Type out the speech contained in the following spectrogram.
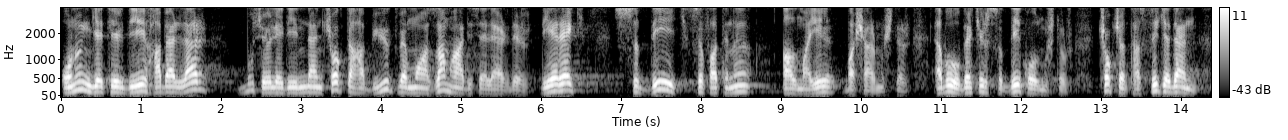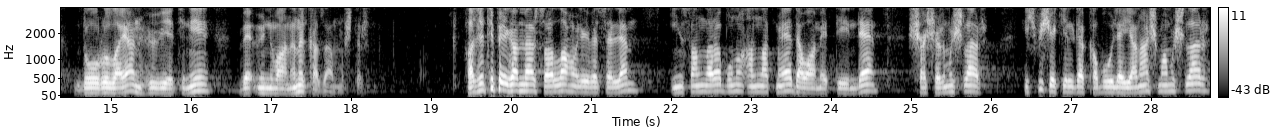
Onun getirdiği haberler bu söylediğinden çok daha büyük ve muazzam hadiselerdir diyerek Sıddık sıfatını almayı başarmıştır. Ebu Bekir Sıddık olmuştur. Çokça tasdik eden, doğrulayan hüviyetini ve ünvanını kazanmıştır. Hazreti Peygamber sallallahu aleyhi ve sellem insanlara bunu anlatmaya devam ettiğinde şaşırmışlar. Hiçbir şekilde kabule yanaşmamışlar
